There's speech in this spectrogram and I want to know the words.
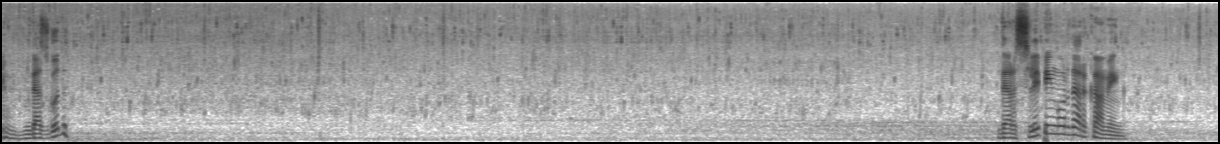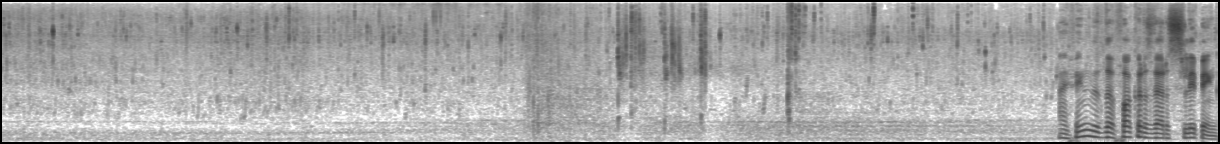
That's good. They're sleeping or they're coming? I think that the fuckers they're sleeping.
